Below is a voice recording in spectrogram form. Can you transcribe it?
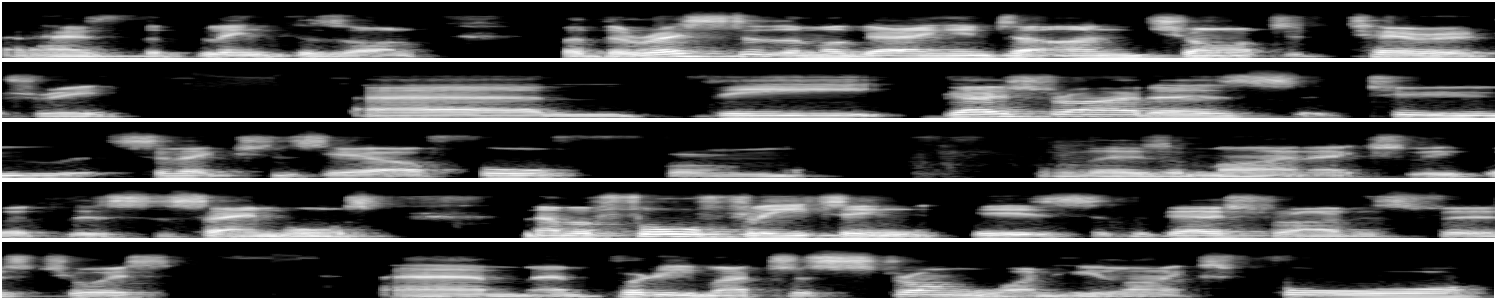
and has the blinkers on. But the rest of them are going into uncharted territory. Um, the Ghost Riders, two selections here are four from, well, those are mine actually, but there's the same horse. Number four, Fleeting, is the Ghost Riders' first choice um, and pretty much a strong one. He likes four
